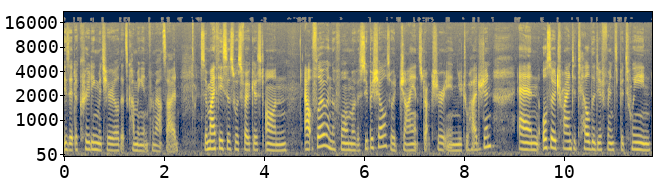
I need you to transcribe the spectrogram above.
Is it accreting material that's coming in from outside? So my thesis was focused on outflow in the form of a supershell, so a giant structure in neutral hydrogen, and also trying to tell the difference between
